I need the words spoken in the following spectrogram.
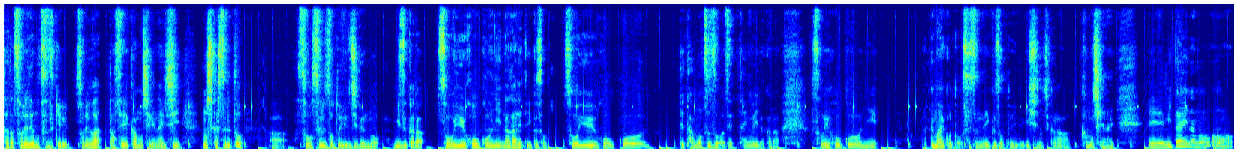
ただそれでも続ける。それは惰性かもしれないし、もしかすると、あそうするぞという自分の、自らそういう方向に流れていくぞ。そういう方向で保つぞは絶対無理だから、そういう方向にうまいこと進んでいくぞという意志の力かもしれない。えー、みたいなのを、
